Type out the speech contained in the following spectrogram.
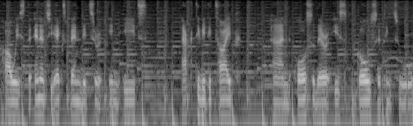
how is the energy expenditure in each activity type? And also there is goal setting tool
